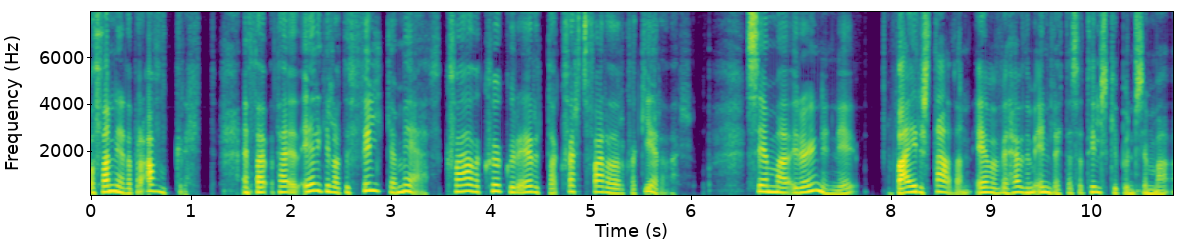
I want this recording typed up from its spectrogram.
Og þannig er það bara afgreitt. En það, það er ekki látið fylgja með hvaða kökur er þetta, hvert faraðar og hvað gera þær. Sem að í rauninni væri staðan ef við hefðum innleitt þessa tilskipun sem að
